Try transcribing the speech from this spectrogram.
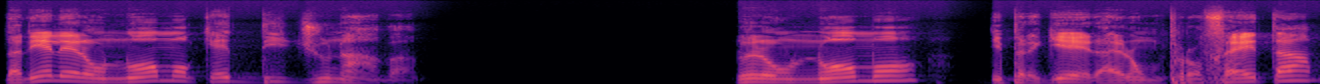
Daniele era un uomo che digiunava. Lui era un uomo di preghiera, era un profeta.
